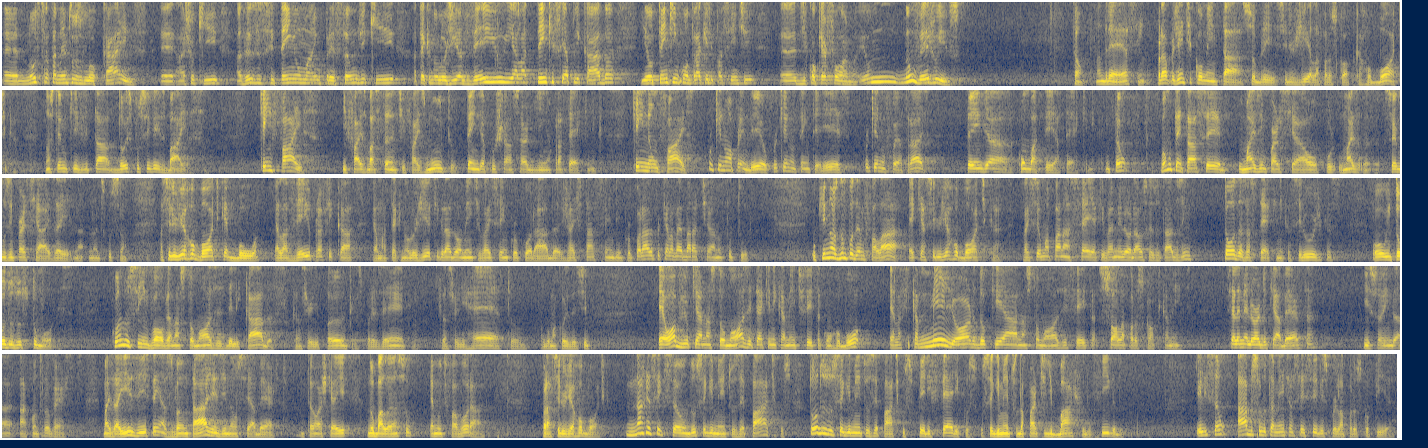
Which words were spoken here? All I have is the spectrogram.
É, nos tratamentos locais, é, acho que às vezes se tem uma impressão de que a tecnologia veio e ela tem que ser aplicada e eu tenho que encontrar aquele paciente é, de qualquer forma. Eu não vejo isso. Então, André, é assim, para a gente comentar sobre cirurgia laparoscópica robótica, nós temos que evitar dois possíveis bias. Quem faz, e faz bastante e faz muito, tende a puxar a sardinha para a técnica. Quem não faz, porque não aprendeu, porque não tem interesse, porque não foi atrás, tende a combater a técnica. Então, vamos tentar ser o mais imparcial, o mais, sermos imparciais aí na, na discussão. A cirurgia robótica é boa, ela veio para ficar, é uma tecnologia que gradualmente vai ser incorporada, já está sendo incorporada porque ela vai baratear no futuro. O que nós não podemos falar é que a cirurgia robótica vai ser uma panaceia que vai melhorar os resultados em todas as técnicas cirúrgicas ou em todos os tumores. Quando se envolve anastomoses delicadas, câncer de pâncreas, por exemplo, câncer de reto, alguma coisa desse tipo, é óbvio que a anastomose, tecnicamente feita com robô, ela fica melhor do que a anastomose feita só laparoscopicamente. Se ela é melhor do que a aberta, isso ainda há controvérsias. Mas aí existem as vantagens de não ser aberto. Então, acho que aí, no balanço, é muito favorável para a cirurgia robótica. Na ressecção dos segmentos hepáticos, todos os segmentos hepáticos periféricos, os segmentos da parte de baixo do fígado, eles são absolutamente acessíveis por laparoscopia.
